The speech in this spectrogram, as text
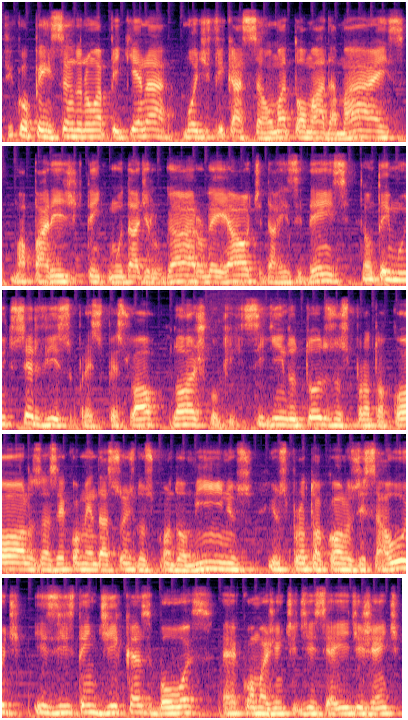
ficou pensando numa pequena modificação, uma tomada a mais, uma parede que tem que mudar de lugar, o layout da residência. Então tem muito serviço para esse pessoal. Lógico que seguindo todos os protocolos, as recomendações dos condomínios e os protocolos de saúde, existem dicas boas, é, como a gente disse aí, de gente,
